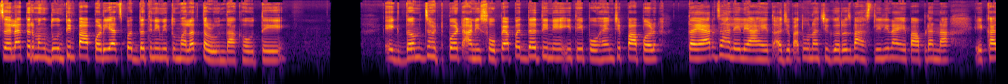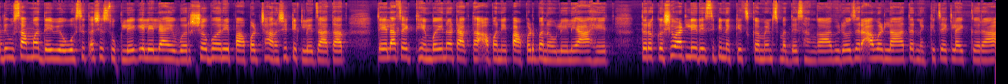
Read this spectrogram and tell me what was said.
चला तर मग दोन तीन पापड याच पद्धतीने मी तुम्हाला तळून दाखवते. एकदम झटपट आणि सोप्या पद्धतीने इथे पोह्यांचे पापड तयार झालेले आहेत. अजिबात उन्हाची गरज भासलेली नाही. पापडांना एका दिवसामध्ये व्यवस्थित असे सुकले गेलेले आहे. वर्षभर हे पापड छान असे टिकले जातात. तेलाचा एक थेंबही न टाकता आपण हे पापड बनवलेले आहेत. तर कशी वाटली रेसिपी नक्कीच कमेंट्समध्ये सांगा. व्हिडिओ जर आवडला तर नक्कीच एक लाईक करा.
